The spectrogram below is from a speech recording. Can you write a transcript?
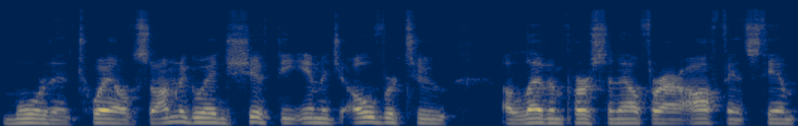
more than 12. So I'm going to go ahead and shift the image over to 11 personnel for our offense, Tim.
